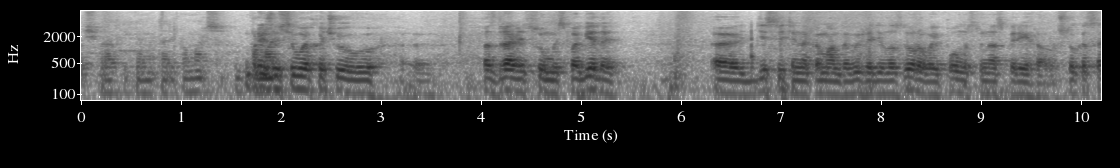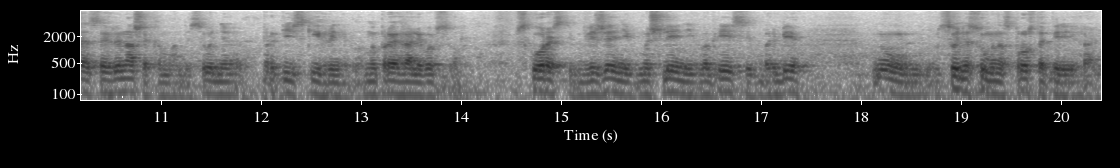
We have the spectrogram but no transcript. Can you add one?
Очень краткий комментарий по матчу. По Прежде матчу. всего я хочу э, поздравить Сумы с победой. Э, Действительно, команда выглядела здорово и полностью нас переиграла. Что касается игры нашей команды, сегодня практически игры не было. Мы проиграли во всем. В скорости, в движении, в мышлении, в агрессии, в борьбе. Ну, сегодня Сумы нас просто переиграли.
